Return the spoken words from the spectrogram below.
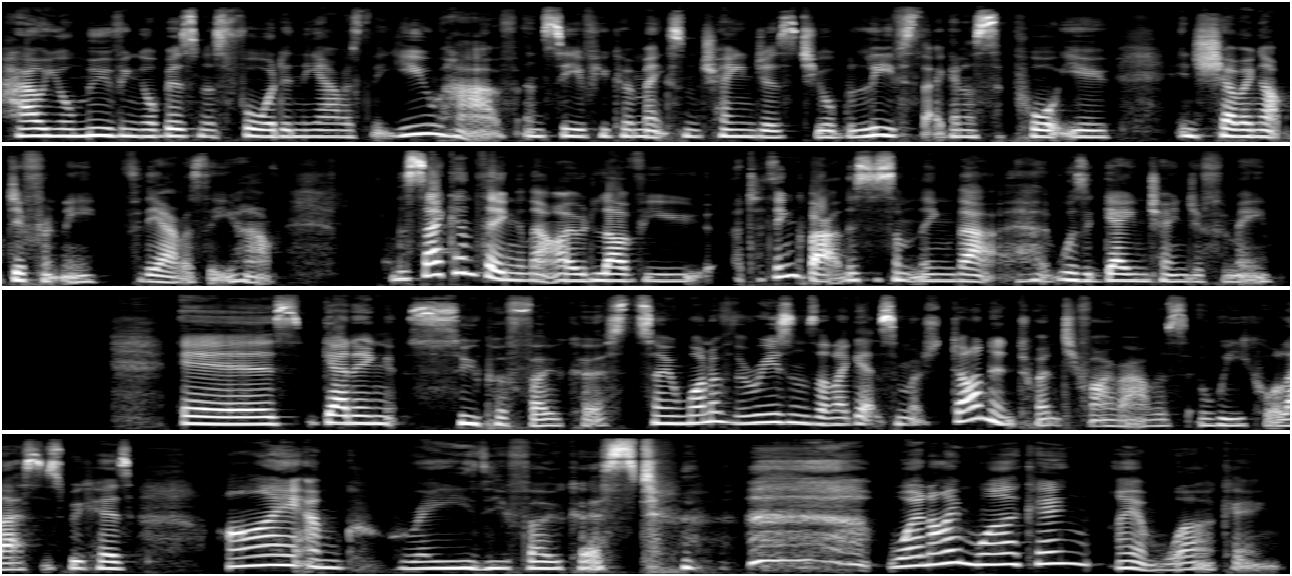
how you're moving your business forward in the hours that you have and see if you can make some changes to your beliefs that are going to support you in showing up differently for the hours that you have. The second thing that I would love you to think about, this is something that was a game changer for me, is getting super focused. So, one of the reasons that I get so much done in 25 hours a week or less is because I am crazy focused. when I'm working, I am working.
